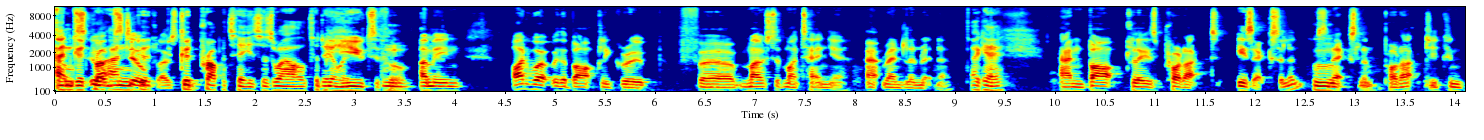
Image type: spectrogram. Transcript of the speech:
And I'm good, pro- and still good, close to. good properties as well to deal with. Beautiful. Mm. I mean, I'd worked with the Berkeley Group for most of my tenure at Rendall and Rittner. Okay. And Berkeley's product is excellent. It's an Mm. excellent product. You can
